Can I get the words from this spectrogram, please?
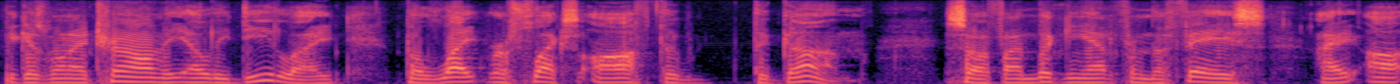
because when I turn on the LED light, the light reflects off the the gum. So if I'm looking at it from the face, I uh,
